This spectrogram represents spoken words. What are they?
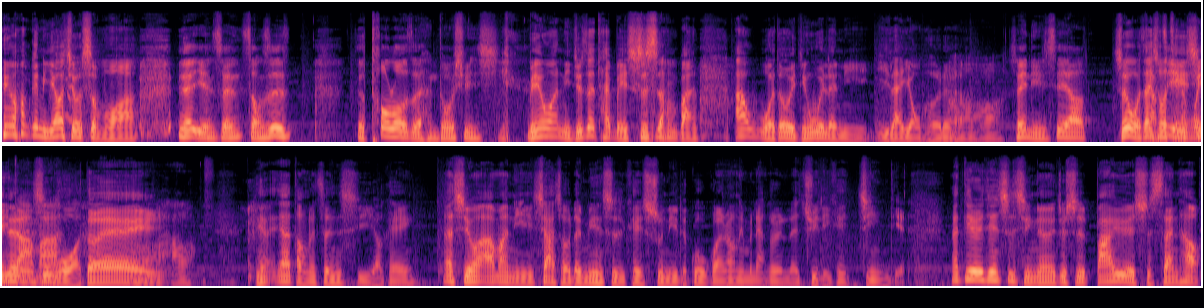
没有跟你要求什么啊，你的眼神总是。有透露着很多讯息。没有啊，你就在台北市上班 啊，我都已经为了你移来永和了。哦，所以你是要，所以我在说贴心的人是我，对。哦、好，你要要懂得珍惜，OK。那希望阿曼尼下周的面试可以顺利的过关，让你们两个人的距离可以近一点。那第二件事情呢，就是八月十三号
